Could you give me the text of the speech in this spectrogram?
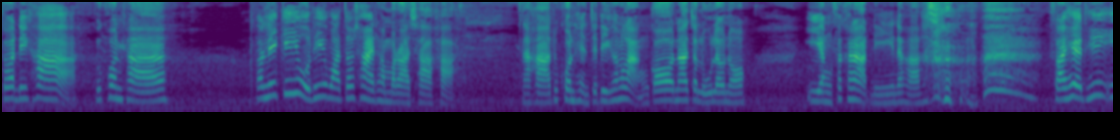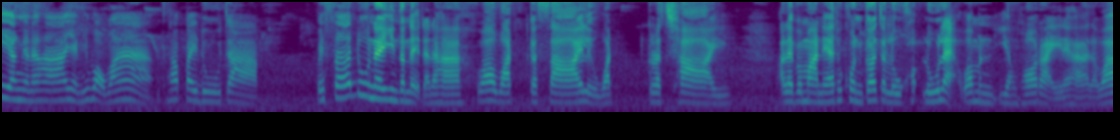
สวัสดีค่ะ ทุกคนคะตอนนี้กี้อยู่ที่วัดเจ้าชายธรรมราชาค่ะนะคะ ทุกคนเห็นเจดีย์ข้างหลังก็น่าจะรู้แล้วเนาะเอียงสักขนาดนี้นะคะ สาเหตุที่เอียงเนี่ยนะคะ อย่างที่บอกว่าถ้าไปดูจากไปเซิร์ชดูในอินเทอร์เน็ตนะคะ ว่าวัดกระซ้ายหรือวัดกระชาย อะไรประมาณนี้ทุกคนก็จะรู้รู้แหละว่ามันเอียงเพราะอะไรนะคะ แต่ว่า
